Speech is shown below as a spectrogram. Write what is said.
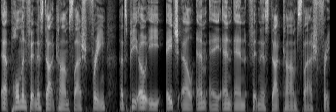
at poehlmannfitness.com slash free. That's P-O-E-H-L-M-A-N-N fitness.com slash free.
